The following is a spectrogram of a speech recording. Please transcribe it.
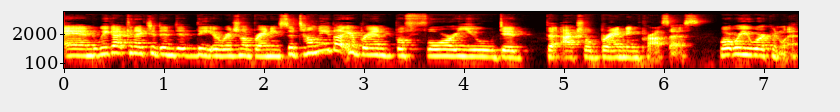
and we got connected and did the original branding. So tell me about your brand before you did the actual branding process. What were you working with?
